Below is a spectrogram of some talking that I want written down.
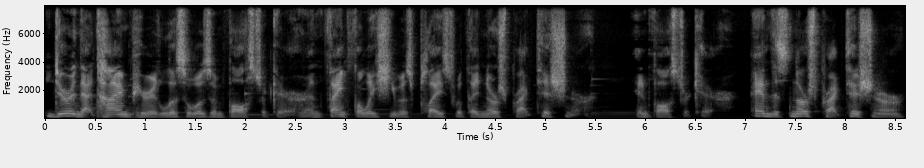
during that time period, Alyssa was in foster care, and thankfully, she was placed with a nurse practitioner in foster care. And this nurse practitioner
